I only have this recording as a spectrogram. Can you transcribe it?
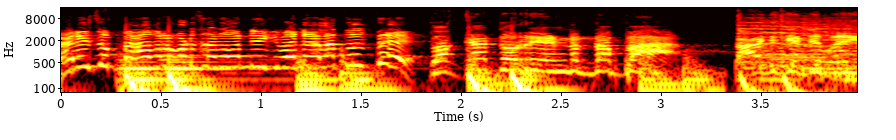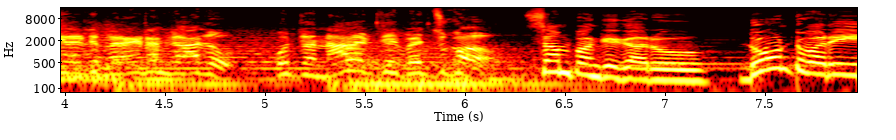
కనీసం పేపర్ కూడా చదవని నీకు ఇవన్నీ ఎలా తెలుస్తే తొక్క తొర్రి ఎండం తప్ప తాటి చెట్టు పెరిగినట్టు పెరగడం కాదు. కొంచెం నాలెడ్జ్ పెంచుకో. సంపంగి గారు డోంట్ వరీ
